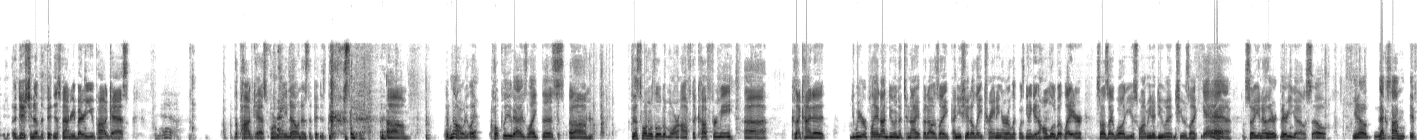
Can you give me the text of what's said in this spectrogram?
edition of the Fitness Foundry Better You podcast, yeah. the podcast formerly known as the Fitness. um, but no, like hopefully you guys like this. Um, this one was a little bit more off the cuff for me uh, because I kind of we were planning on doing it tonight, but I was like, I knew she had a late training or was going to get home a little bit later. So I was like, well, you just want me to do it? And she was like, yeah. So, you know, there, there you go. So, you know, next time, if,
